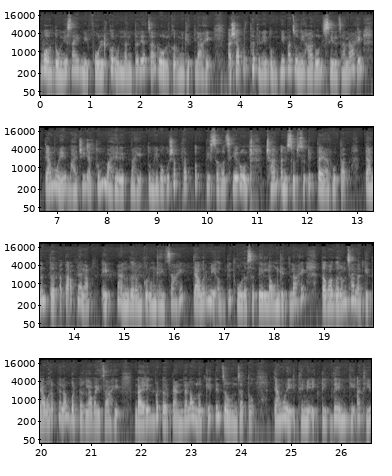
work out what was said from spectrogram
व दोन्ही साईडनी फोल्ड करून नंतर याचा रोल करून घेतला आहे. अशा पद्धतीने दोन्ही बाजूनी हा रोल सील झाला आहे त्यामुळे भाजी यातून बाहेर येत नाही. तुम्ही बघू शकतात अगदी सहज हे रोल छान आणि सुटसुटीत तयार होतात. त्यानंतर आता आपल्याला एक पॅन गरम करून घ्यायचा आहे. त्यावर मी अगदी थोडंसं तेल लावून घेतलं आहे. तवा गरम झाला की त्यावर आपल्याला बटर लावायचं आहे. डायरेक्ट बटर पॅनला लावलं की ते जळून जातं. त्यामुळे इथे मी एक टीप देईन की आधी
